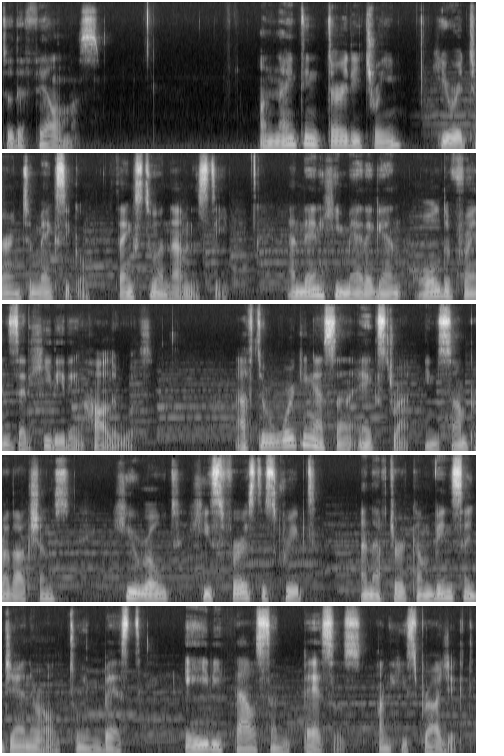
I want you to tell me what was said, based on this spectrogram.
to the films. On 1933, he returned to Mexico thanks to an amnesty, and then he met again all the friends that he did in Hollywood. After working as an extra in some productions, he wrote his first script and after convinced a general to invest 80,000 pesos on his project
